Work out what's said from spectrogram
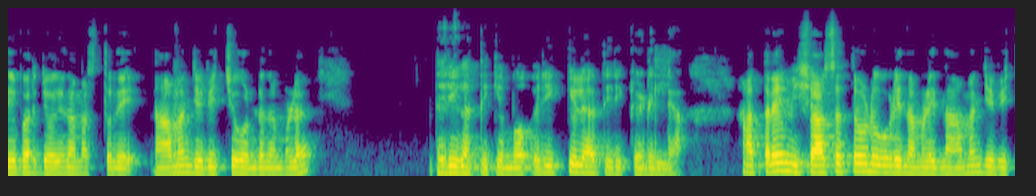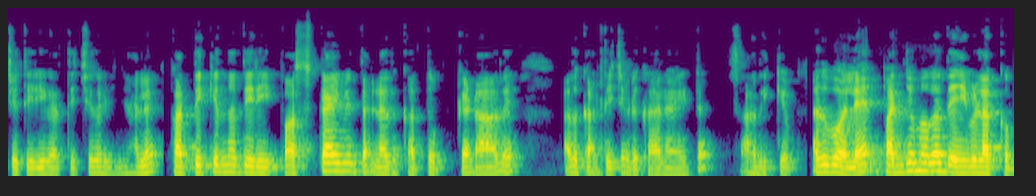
ദീപ ജ്യോതി നമസ്തുതേ നാമം ജപിച്ചുകൊണ്ട് നമ്മൾ തിരി കത്തിക്കുമ്പോൾ ഒരിക്കലും ആ തിരി കെടില്ല അത്രയും വിശ്വാസത്തോടു കൂടി നമ്മൾ ഈ നാമം ജപിച്ച് തിരി കത്തിച്ചു കഴിഞ്ഞാൽ കത്തിക്കുന്ന തിരി ഫസ്റ്റ് ടൈമിൽ തന്നെ അത് കത്തും. കെടാതെ അത് കത്തിച്ചെടുക്കാനായിട്ട് സാധിക്കും. അതുപോലെ പഞ്ചമുഖ നെയ്വിളക്കും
